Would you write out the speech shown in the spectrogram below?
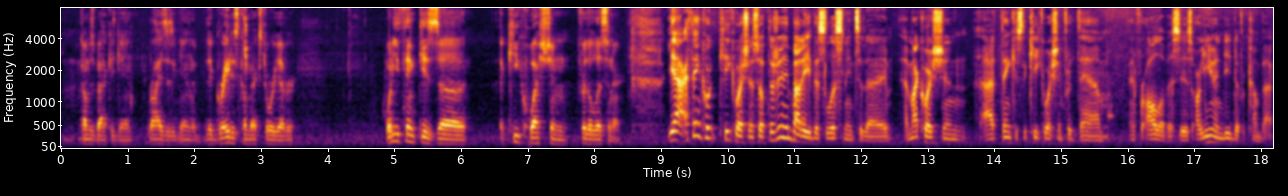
Mm-hmm. Comes back again, rises again, the, the, greatest comeback story ever. What do you think is uh, a key question for the listener? Yeah, I think key question. So, if there's anybody that's listening today, and my question, I think, is the key question for them and for all of us is: Are you in need of a comeback?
